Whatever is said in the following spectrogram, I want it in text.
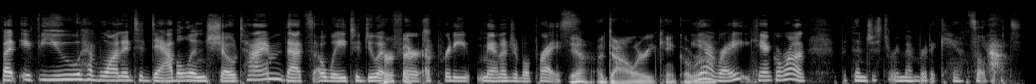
But if you have wanted to dabble in Showtime, that's a way to do it Perfect. for a pretty manageable price. Yeah, a dollar, you can't go wrong. Yeah, right. You can't go wrong. But then just remember to cancel it Everybody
